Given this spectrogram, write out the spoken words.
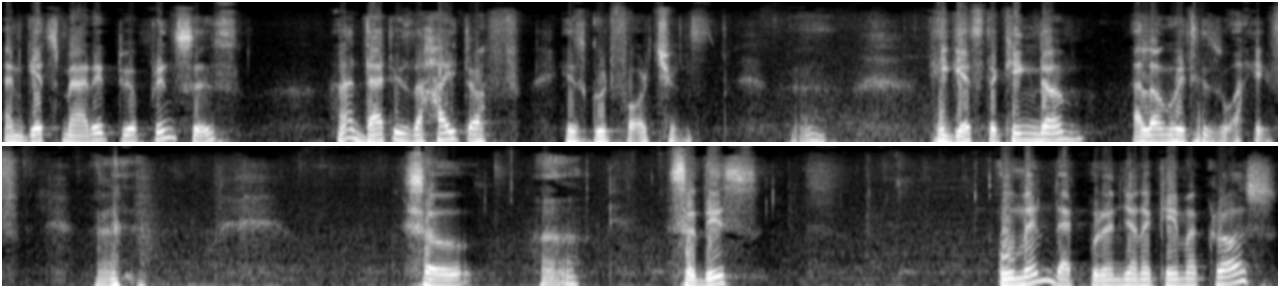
and gets married to a princess, uh, that is the height of his good fortune. Uh, he gets the kingdom along with his wife. so, so this woman that Puranjana came across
